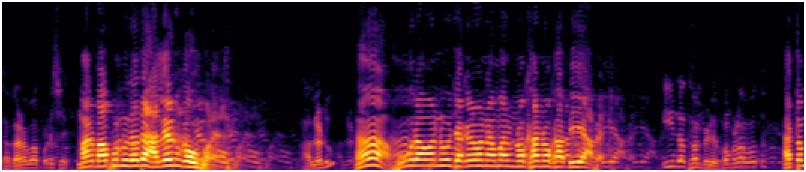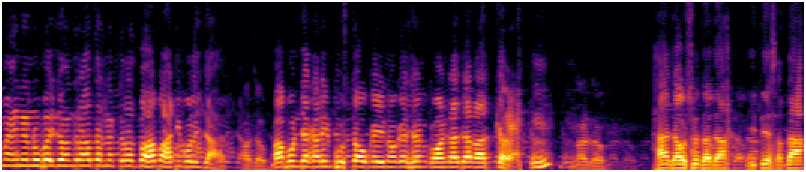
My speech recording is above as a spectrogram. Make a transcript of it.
જગાડવા પડશે. મારા બાપુનું દાદા હાલેડું ગાવું પડે. હાલેડું? હા હું રાવાનું ઝઘડવાના અમારા નોખા નોખા બે આવે. ઈ ન સાંભળ્યું. સંભળાવો તો. આ તમે એને નું ભાઈ જો અંદર આવતા ને તરત બહા હાટી બોલી જા બાપુને જગાડીને પૂછતા કઈ નો કે છે ને કોણ રાજા રાજ કરે હા જાઉં છું દાદા. હિતે સદા.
